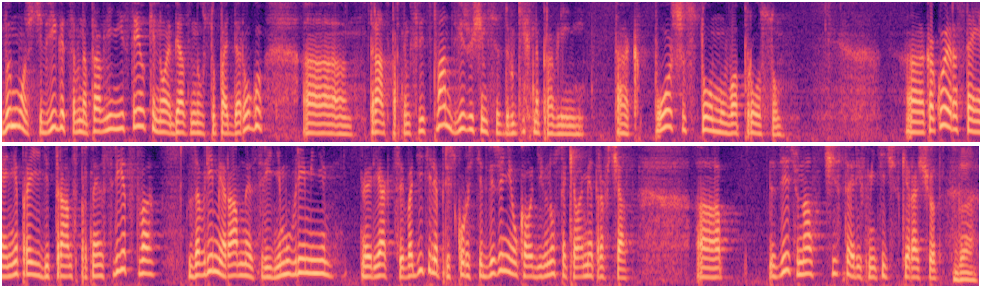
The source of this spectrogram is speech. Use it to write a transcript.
вы можете двигаться в направлении стрелки, но обязаны уступать дорогу а, транспортным средствам, движущимся с других направлений. Так, по шестому вопросу. А, Какое расстояние проедет транспортное средство за время, равное среднему времени реакции водителя при скорости движения около 90 км в час? А, Здесь у нас чисто арифметический расчет. Да.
